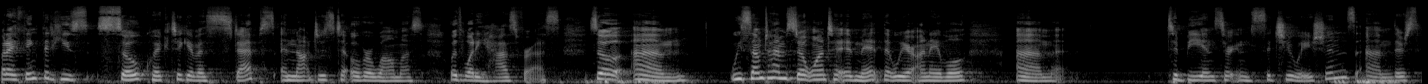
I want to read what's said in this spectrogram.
but I think that he's so quick to give us steps and not just to overwhelm us with what he has for us. So um, we sometimes don't want to admit that we are unable um, to be in certain situations. Um, there's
